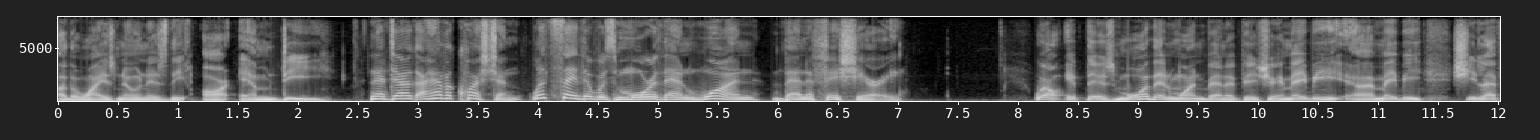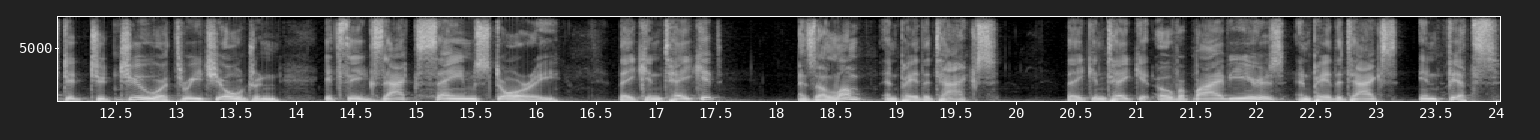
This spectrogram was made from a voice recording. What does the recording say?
otherwise known as the RMD. Now, Doug, I have a question. Let's say there was more than one beneficiary. Well, if there's more than one beneficiary, maybe uh, maybe she left it to two or three children. It's the exact same story. They can take it as a lump and pay the tax. They can take it over five years and pay the tax in fifths,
